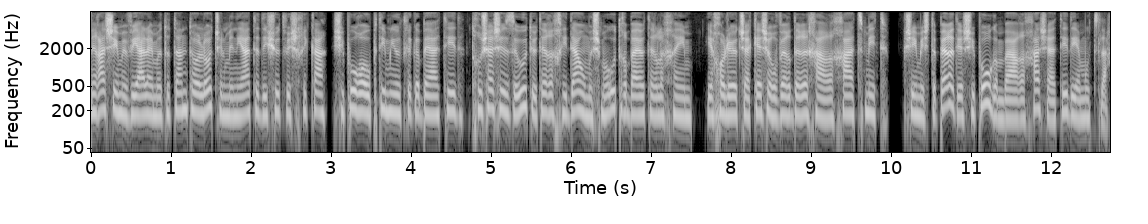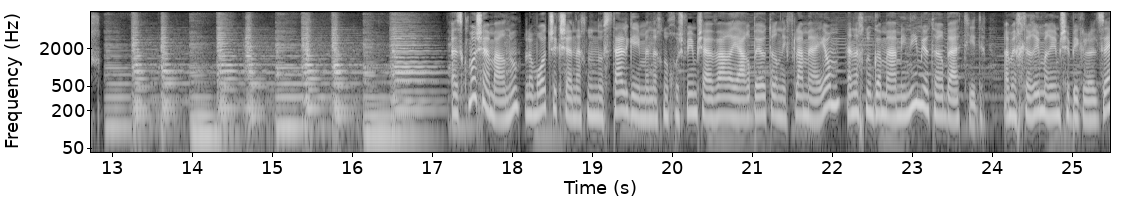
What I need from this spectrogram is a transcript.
נראה שהיא מביאה להם את אותן תועלות של מניעת אדישות ושחיקה, שיפור האופטימיות לגבי העתיד, תחושה של זהות יותר אחידה ומשמעות רבה יותר לחיים. יכול להיות שהקשר עובר דרך הערכה עצמית. כשהיא משתפרת יש שיפור גם בהערכה שהעתיד יהיה מוצלח. אז כמו שאמרנו, למרות שכשאנחנו נוסטלגיים אנחנו חושבים שהעבר היה הרבה יותר נפלא מהיום, אנחנו גם מאמינים יותר בעתיד. המחקרים מראים שבגלל זה,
